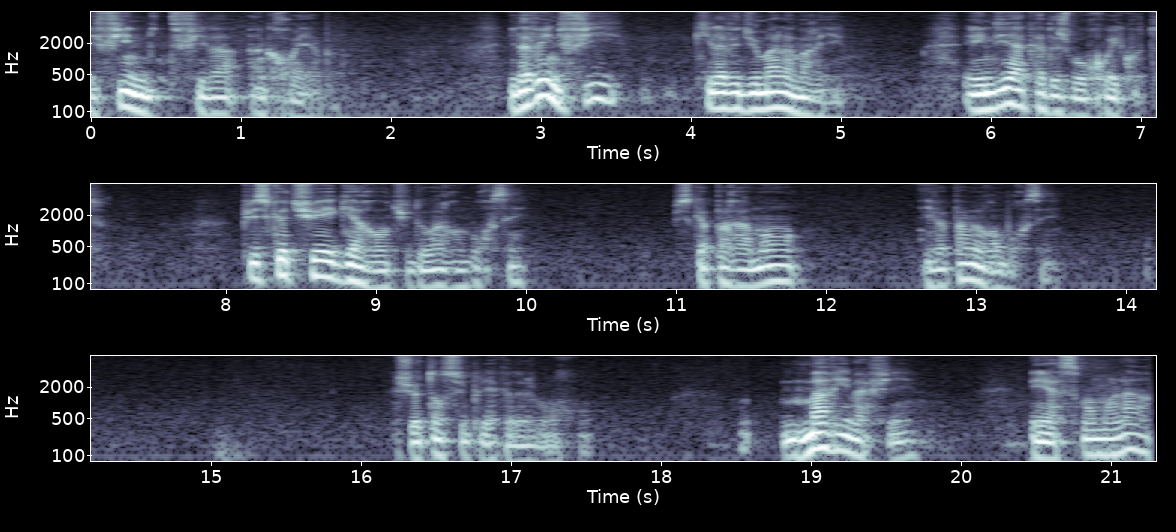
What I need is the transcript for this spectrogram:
et fit une fila incroyable. Il avait une fille qu'il avait du mal à marier. Et il dit à Hu, écoute, puisque tu es garant, tu dois rembourser. Puisqu'apparemment, il ne va pas me rembourser. Je t'en supplie, Hu. Marie ma fille. Et à ce moment-là,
